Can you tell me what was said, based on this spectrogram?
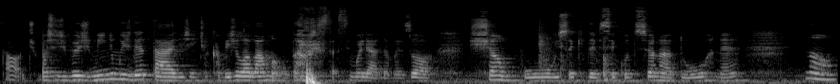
tá ótimo. Gosto de ver os mínimos detalhes, gente. Eu acabei de lavar a mão, tá? Pra estar se molhada. Mas, ó, shampoo, isso aqui deve ser condicionador, né? Não.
